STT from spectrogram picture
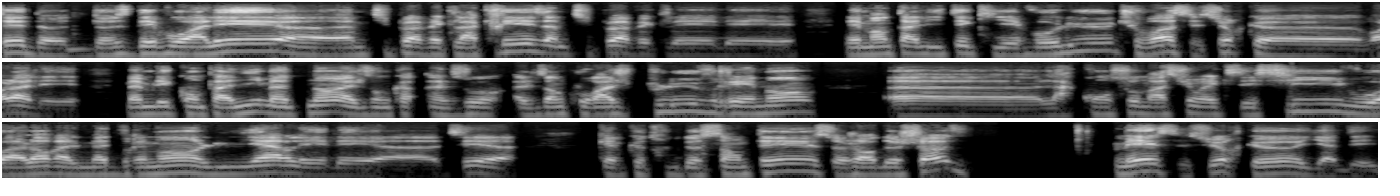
de, de se dévoiler, euh, un petit peu avec la crise, un petit peu avec les, les, les mentalités qui évoluent. Tu vois, c'est sûr que voilà, les, même les compagnies maintenant, elles, ont, elles, ont, elles encouragent plus vraiment euh, la consommation excessive ou alors elles mettent vraiment en lumière les, les euh, quelques trucs de santé, ce genre de choses. Mais c'est sûr qu'il y a des,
